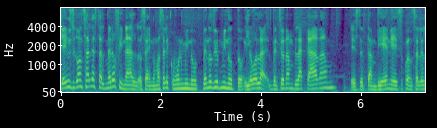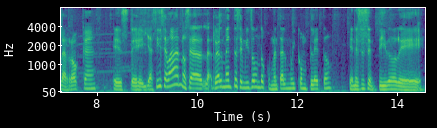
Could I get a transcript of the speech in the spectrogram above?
James Gunn sale hasta el mero final, o sea, y nomás sale como un minuto, menos de un minuto. Y luego la, mencionan Black Adam, este también, y ahí es cuando sale La Roca. Este, y así se van, o sea, realmente se me hizo un documental muy completo en ese sentido de,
